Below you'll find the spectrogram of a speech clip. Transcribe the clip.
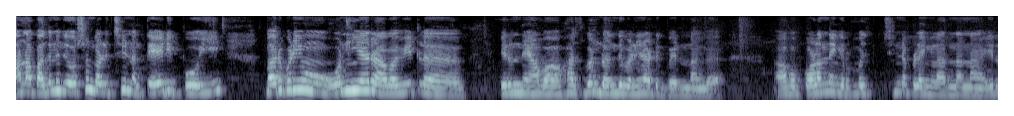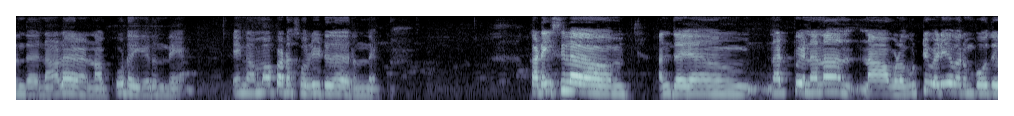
ஆனால் பதினஞ்சு வருஷம் கழித்து நான் தேடி போய் மறுபடியும் ஒன் இயர் அவள் வீட்டில் இருந்தேன். அவள் ஹஸ்பண்ட் வந்து வெளிநாட்டுக்கு போயிருந்தாங்க. அவள் குழந்தைங்க ரொம்ப சின்ன பிள்ளைங்களா இருந்தா நான் இருந்ததுனால நான் கூட இருந்தேன். எங்கள் அம்மா அப்பாட்ட சொல்லிட்டு தான் இருந்தேன். கடைசியில் அந்த நட்பு என்னன்னா நான் அவளை விட்டு வெளியே வரும்போது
